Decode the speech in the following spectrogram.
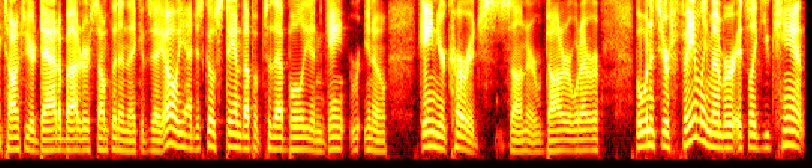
talk to your dad about it or something and they could say oh yeah just go stand up to that bully and gain you know gain your courage son or daughter or whatever. But when it's your family member it's like you can't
